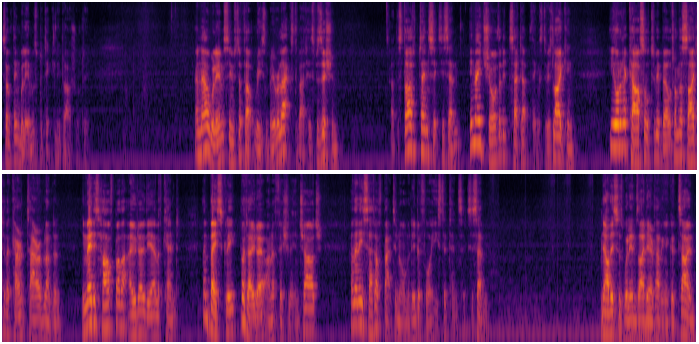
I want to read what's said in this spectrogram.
something William was particularly partial to and now William seems to have felt reasonably relaxed about his position. At the start of 1067, he made sure that he'd set up things to his liking. He ordered a castle to be built on the site of the current Tower of London. He made his half brother Odo the Earl of Kent, and basically put Odo unofficially in charge, and then he set off back to Normandy before Easter 1067. Now, this was William's idea of having a good time.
